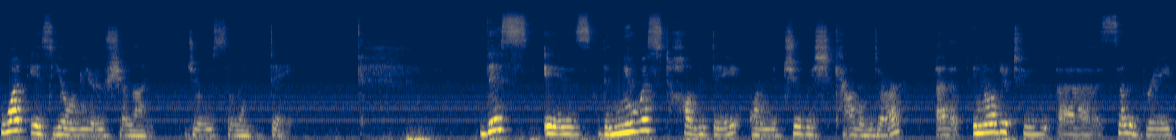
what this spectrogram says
what is Yom Yerushalayim, Jerusalem Day? This is the newest holiday on the Jewish calendar uh, in order to uh, celebrate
